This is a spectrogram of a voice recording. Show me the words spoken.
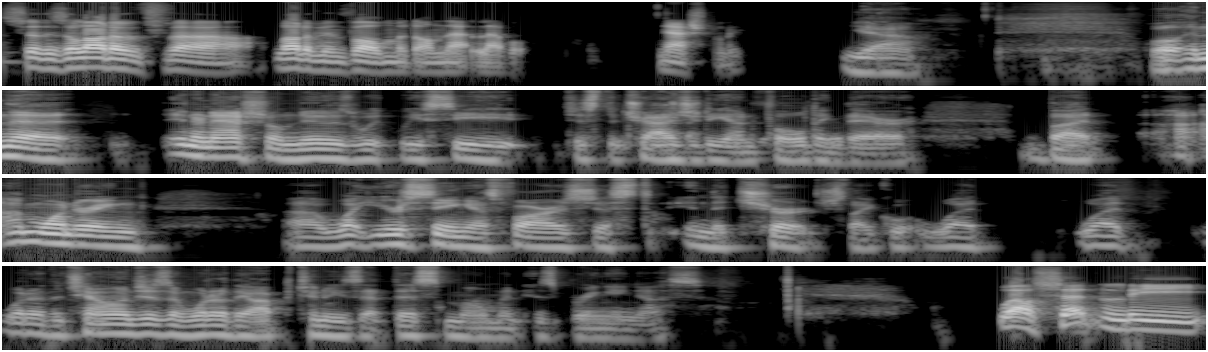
so there's a lot of lot of involvement on that level nationally. Yeah. Well, in the international news, we, we see just the tragedy unfolding there, but I'm wondering uh, what you're seeing as far as just in the church, like what what what are the challenges and what are the opportunities that this moment is bringing us? Well, certainly,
